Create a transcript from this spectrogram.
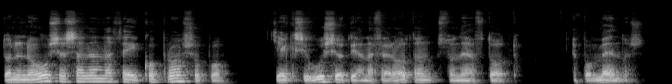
τον εννοούσε σαν ένα θεϊκό πρόσωπο και εξηγούσε ότι αναφερόταν στον εαυτό του. Επομένως,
